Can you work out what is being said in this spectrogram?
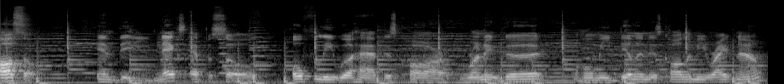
Also, in the next episode, hopefully we'll have this car running good. My homie Dylan is calling me right now.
